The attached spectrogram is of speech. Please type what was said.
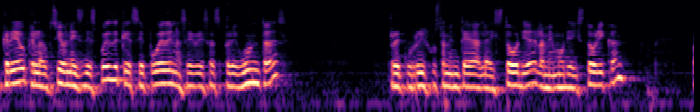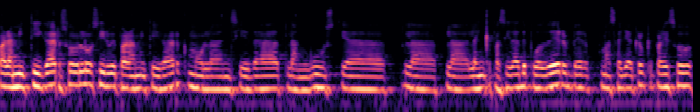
creo que la opción es, después de que se pueden hacer esas preguntas, recurrir justamente a la historia, a la memoria histórica, para mitigar, solo sirve para mitigar como la ansiedad, la angustia, la, la, la incapacidad de poder ver más allá. Creo que para eso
